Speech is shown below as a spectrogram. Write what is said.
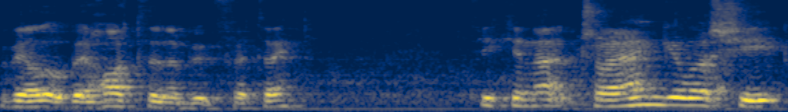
maybe a little bit hotter than a boot fitting, taking that triangular shape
